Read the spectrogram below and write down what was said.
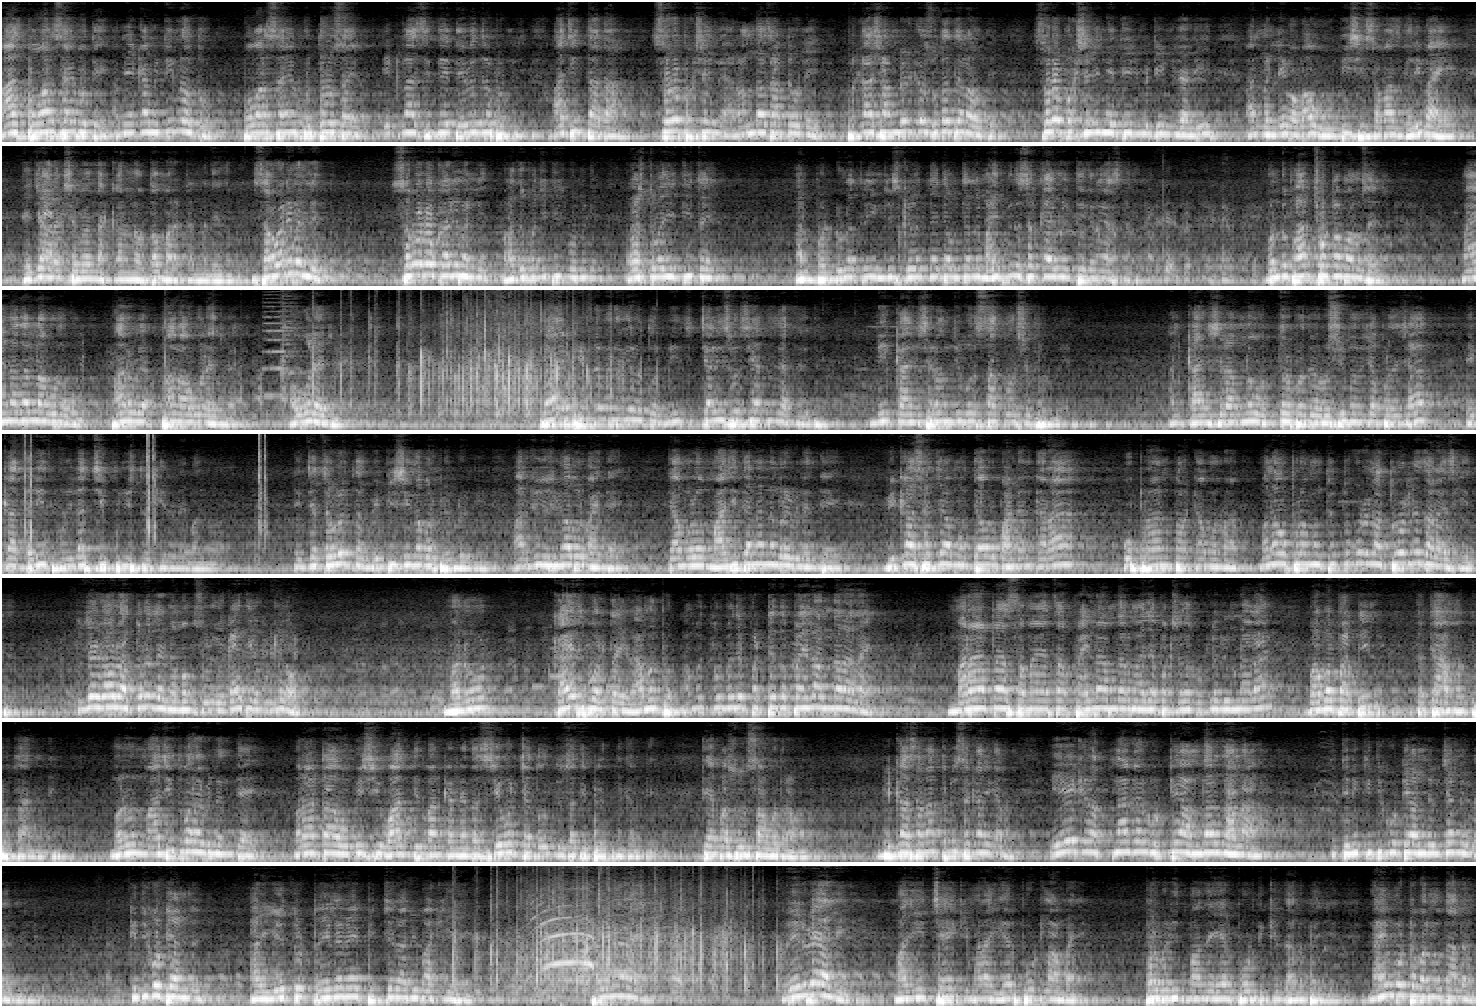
आज पवार साहेब होते. आम्ही एका मिटिंगला होतो. पवार साहेब उद्धव साहेब एकनाथ शिंदे देवेंद्र फडणवीस अजित दादा सर्व पक्षांनी रामदास आठवले प्रकाश आंबेडकर सुद्धा त्याला होते. सर्व पक्षाची नेते मिटिंग झाली. आणि म्हणले बाबा ओबीसी समाज गरीब आहे. त्याच्या आरक्षणाला नकार नव्हता मराठ्यांना द्यायचा पाहिजे सर्वांनी म्हणलेत. सर्व लोकांनी म्हणलेत भाजपाची तीच भूमिका राष्ट्रवादी तीच आहे. बंडूला तरी इंग्लिश कळत नाही त्यामुळे त्याला माहीत नाही सर काय मिळते की नाही असं. बंडू फार छोटा माणूस आहे. मायानादाला लागू नको. फार फार अवघड आहे तुला अवघड आहे तुला त्या फील्डमध्ये गेलो होतो. मी चाळीस वर्ष यातच घातले होते. मी कांशीरामजीवर सात वर्ष फिरलो आहे. आणि कांशीरामनं उत्तर प्रदेश ऋषीमुनीच्या प्रदेशात एका दलित मुलीला चीफ मिनिस्टर केलेलं आहे बांधवाला. त्यांच्या चळवळीत ना बी पी सिंगावर आहे मी. अर्जुन सिंगावर माहीत आहे. त्यामुळं माझी त्यांना नम्र विनंती आहे. विकासाच्या मुद्द्यावर भांडण करा उपरान परका म्हणून मला उपरा म्हणतो तू कुठे लातूरला झालायस की इथं? तुझं गाव लातूरच आहे ना मग सोडलं काय ते कुठलं गाव? म्हणून काहीच बोलता येईल अहमदपूर. अहमदपूरमध्ये पट्ट्याचा पहिला आमदार आलाय. मराठा समाजाचा पहिला आमदार माझ्या पक्षाचा कुठला निवडून आलाय बाबा पाटील तर त्या अहमदपूरचा आलेला आहे. म्हणून माझी तुम्हाला विनंती आहे मराठा ओबीसी वाद निर्माण करण्याचा शेवटच्या दोन दिवसात प्रयत्न करतील. त्यापासून सावध राहा. विकासाला तुम्ही सहकार्य करा. एक रत्नाकर गुट्टे आमदार झाला तर त्यांनी किती कोटी आणलं विचारलं नाही तुम्ही? किती कोटी आणलं? अरे ये तो ट्रेलर आहे पिक्चर आम्ही बाकी आहे. ट्रेलर आहे. रेल्वे आली. माझी इच्छा आहे की मला एअरपोर्ट लांब आहे. परभणीत माझं एअरपोर्ट देखील झालं पाहिजे. नाही मोठं बनवता आलं.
